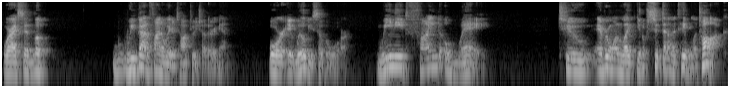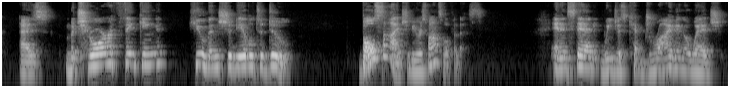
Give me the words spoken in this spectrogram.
where I said, look, we've got to find a way to talk to each other again, or it will be civil war. We need to find a way to everyone like you know sit down at the table and talk as mature thinking humans should be able to do. Both sides should be responsible for this. And instead, we just kept driving a wedge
